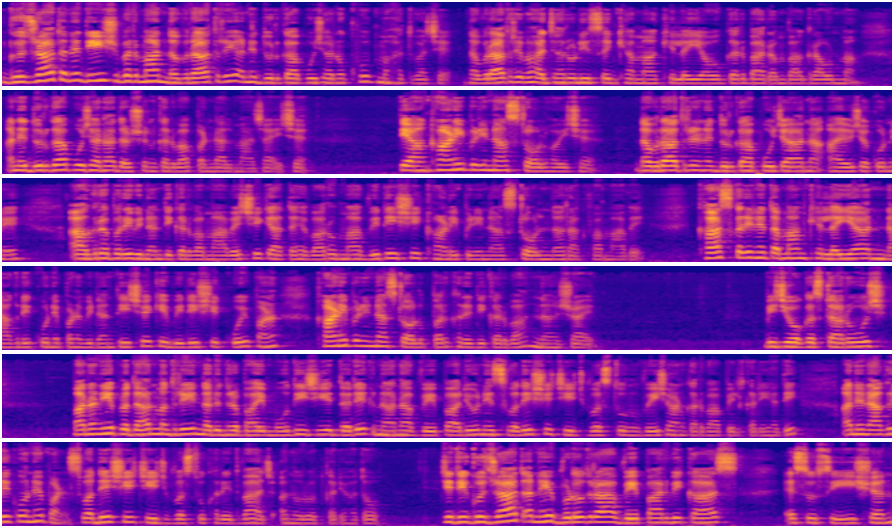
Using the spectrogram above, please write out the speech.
ગુજરાત અને દેશભરમાં નવરાત્રિ અને દુર્ગા પૂજાનું ખૂબ મહત્વ છે. નવરાત્રિમાં હજારોની સંખ્યામાં ખેલૈયાઓ ગરબા રમવા ગ્રાઉન્ડમાં અને દુર્ગા પૂજાના દર્શન કરવા પંડાલમાં જાય છે. ત્યાં ખાણીપીણીના સ્ટોલ હોય છે. નવરાત્રિ અને દુર્ગા પૂજાના આયોજકોને આગ્રહભરી વિનંતી કરવામાં આવે છે કે આ તહેવારોમાં વિદેશી ખાણીપીણીના સ્ટોલ ન રાખવામાં આવે. ખાસ કરીને તમામ ખેલૈયા અને નાગરિકોને પણ વિનંતી છે કે વિદેશી કોઈ પણ ખાણીપીણીના સ્ટોલ ઉપર ખરીદી કરવા ન જાય. બીજી ઓગસ્ટના રોજ માનનીય પ્રધાનમંત્રી નરેન્દ્રભાઈ મોદીજીએ દરેક નાના વેપારીઓને સ્વદેશી ચીજવસ્તુનું વેચાણ કરવા અપીલ કરી હતી અને નાગરિકોને પણ સ્વદેશી ચીજવસ્તુ ખરીદવા જ અનુરોધ કર્યો હતો. જેથી ગુજરાત અને વડોદરા વેપાર વિકાસ એસોસિએશન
